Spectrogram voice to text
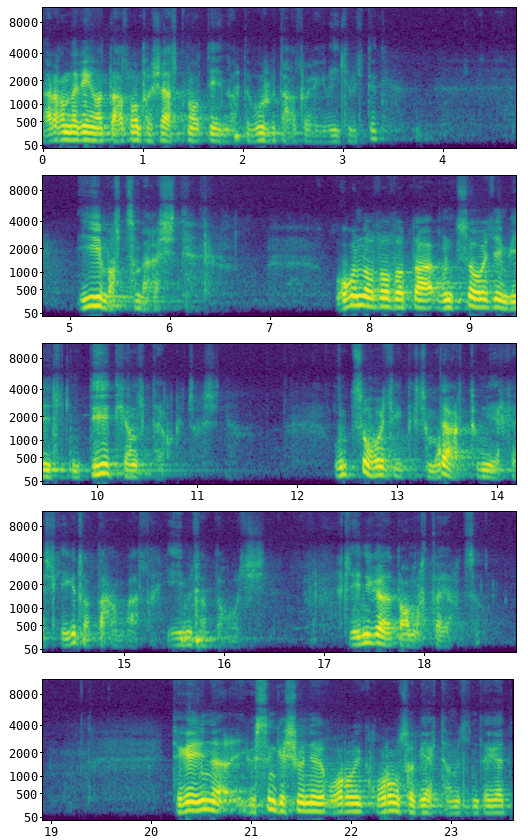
Дарга нарын одоо албан тушаалтнуудын одоо үүрэг дагалгаврыг биелүүлдэг. Ийм болцсон байгаа шүү дээ. Уг нь бол одоо үндсэн хуулийн биелэлд дээд хяналт тавих гэж байгаа шүү дээ. Үндсэн хууль гэдэг чинь Монгол ард түмний эрх ашгийг л одоо хамгаалах ийм л одоо хууль шүү дээ. Тэгэхээр энийг одоо мартаа явцсан. Тэгээ энэ 9 гишүүний 3-ыг 3 субъект томилно. Тэгээд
